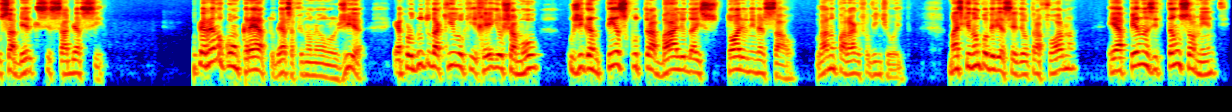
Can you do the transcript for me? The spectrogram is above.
o saber que se sabe a si. O terreno concreto dessa fenomenologia é produto daquilo que Hegel chamou o gigantesco trabalho da história universal, lá no parágrafo 28, mas que não poderia ser de outra forma, é apenas e tão somente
